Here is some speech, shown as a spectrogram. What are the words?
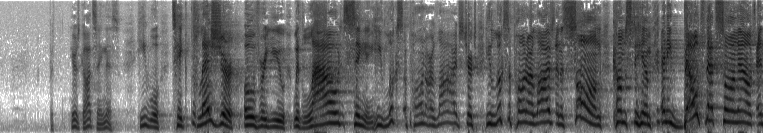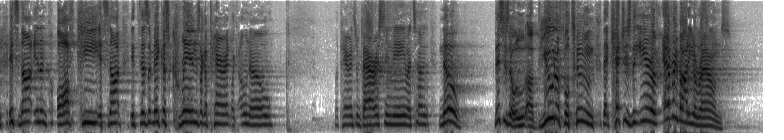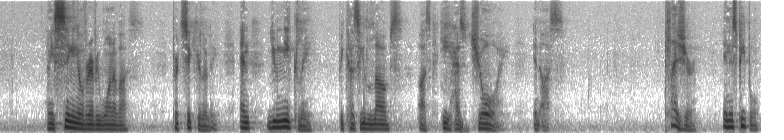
But here's God saying this he will take pleasure over you with loud singing. He looks upon our lives, church. He looks upon our lives and a song comes to him and he belts that song out and it's not in an off key. It's not, it doesn't make us cringe like a parent, like, oh no, my parent's embarrassing me. My telling no, this is a, a beautiful tune that catches the ear of everybody around. And He's singing over every one of us, particularly and uniquely because He loves us. He has joy in us, pleasure in His people.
